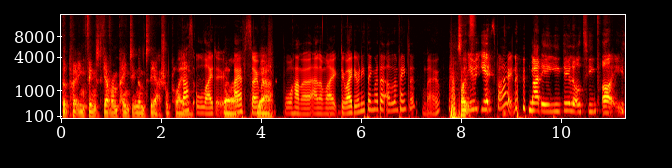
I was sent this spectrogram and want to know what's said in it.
the putting things together and painting them to the actual play. That's all I do. Uh, I have so yeah. much Warhammer, and I'm like, do I do anything with it other than paint it? No, It's like You, you, it's fine. Maddie, you do little tea parties.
